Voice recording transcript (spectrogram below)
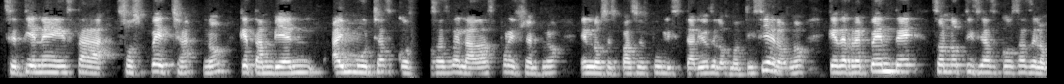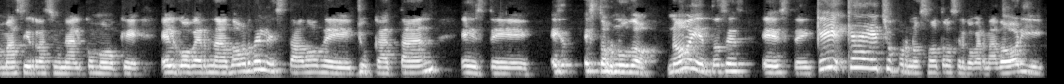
se tiene esta sospecha, ¿no? Que también hay muchas cosas veladas, por ejemplo, en los espacios publicitarios de los noticieros, ¿no? Que de repente son noticias, cosas de lo más irracional, como que el gobernador del estado de Yucatán, este, estornudó, ¿no? Y entonces, este, ¿qué, ¿qué ha hecho por nosotros el gobernador? Y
